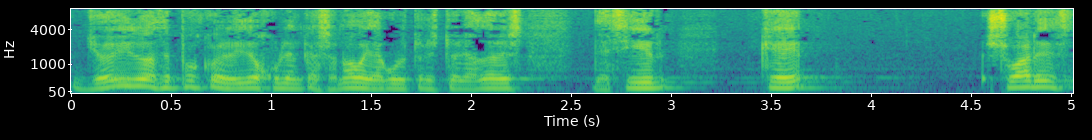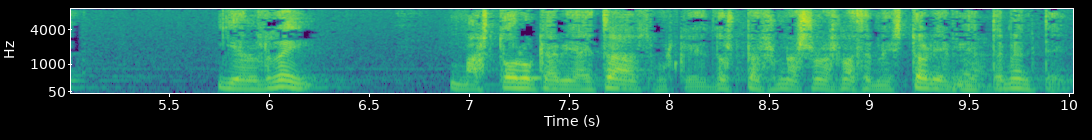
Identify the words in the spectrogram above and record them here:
yo he oído hace poco, he leído a Julián Casanova y a otros historiadores decir que Suárez y el rey, más todo lo que había detrás, porque dos personas solas no hacen la historia, evidentemente,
